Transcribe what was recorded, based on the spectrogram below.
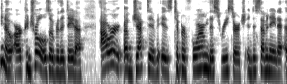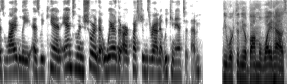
you know, our controls over the data. Our objective is to perform this research and disseminate it as widely as we can, and to ensure that where there are questions around it, we can answer them. You worked in the Obama White House.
